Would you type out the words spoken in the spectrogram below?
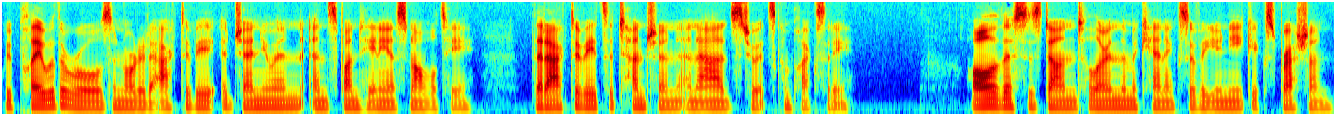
We play with the rules in order to activate a genuine and spontaneous novelty that activates attention and adds to its complexity. All of this is done to learn the mechanics of a unique expression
